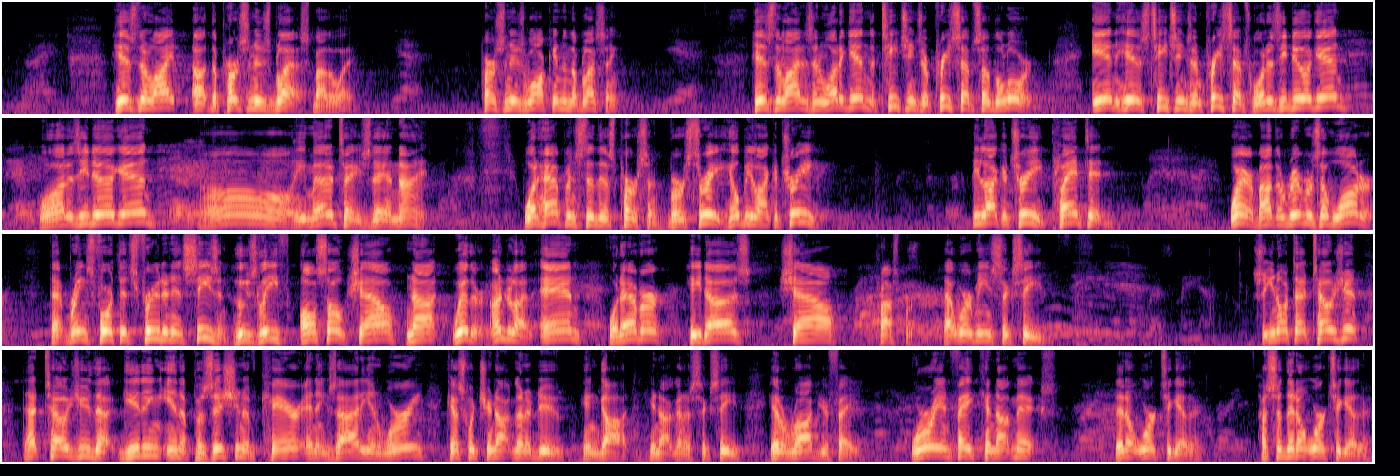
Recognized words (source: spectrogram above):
His delight, uh, the person who's blessed, by the way. Yes. Person who's walking in the blessing. Yes. His delight is in what again? The teachings or precepts of the Lord. In his teachings and precepts, what does he do again? What does he do again? Oh, he meditates day and night. What happens to this person? Verse 3 He'll be like a tree. Be like a tree planted. planted. Where? By the rivers of water that brings forth its fruit in its season, whose leaf also shall not wither. Underline, and whatever he does shall prosper. That word means succeed. So, you know what that tells you? That tells you that getting in a position of care and anxiety and worry, guess what you're not going to do in God? You're not going to succeed. It'll rob your faith. Worry and faith cannot mix, they don't work together. I said they don't work together.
